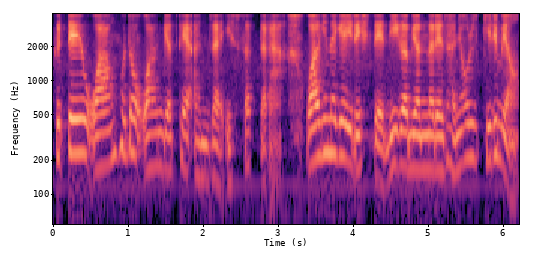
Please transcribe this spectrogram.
그때 왕후도 왕 곁에 앉아 있었더라. 왕이 내게 이르시되 네가 몇 날에 다녀올 길이며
